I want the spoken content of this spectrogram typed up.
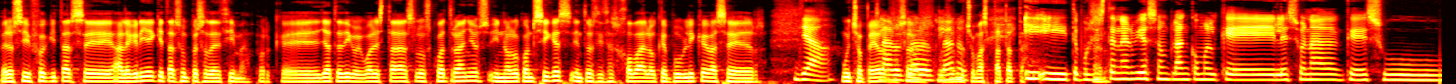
Pero sí, fue quitarse alegría y quitarse un peso de encima, porque ya te digo, igual estás los cuatro años y no lo consigues y entonces dices, jova, lo que publique va a ser Ya. mucho peor, Claro, ¿sabes? claro, Va a ser claro. mucho más patata. ¿Y, y te pusiste nervioso en plan como el que le suena que su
